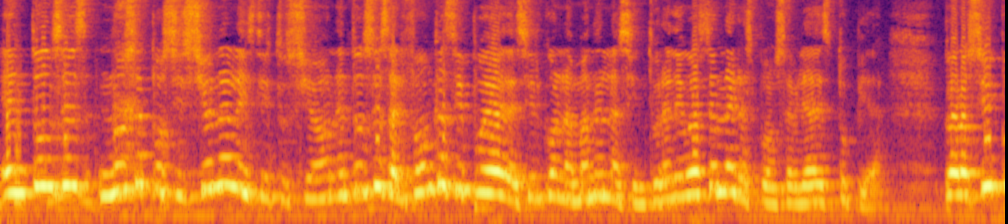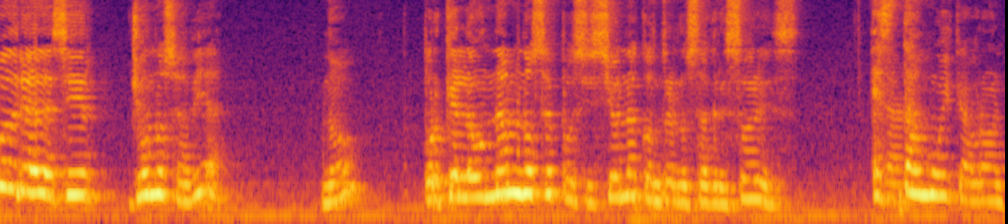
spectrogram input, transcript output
entonces no se posiciona la institución, entonces Alfonca sí puede decir con la mano en la cintura, digo, es una irresponsabilidad estúpida, pero sí podría decir, yo no sabía, ¿no? Porque la UNAM no se posiciona contra los agresores. Está muy cabrón.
